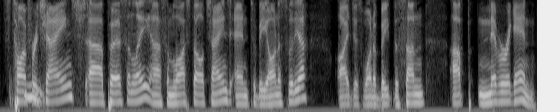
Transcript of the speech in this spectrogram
it's time for a change, uh, personally, uh, some lifestyle change. And to be honest with you, I just want to beat the sun up never again.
